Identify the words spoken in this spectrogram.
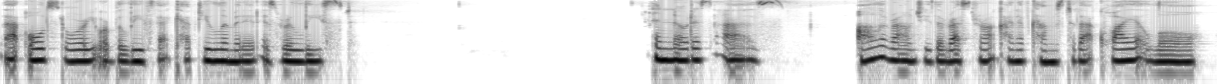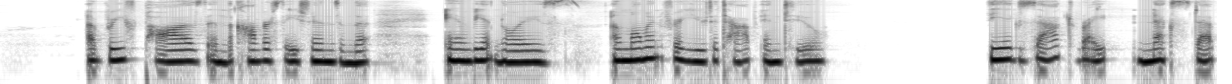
That old story or belief that kept you limited is released. And notice as all around you, the restaurant kind of comes to that quiet lull a brief pause in the conversations and the ambient noise, a moment for you to tap into the exact right next step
